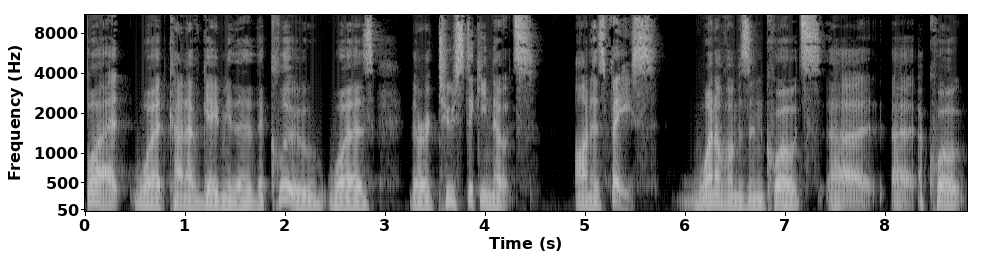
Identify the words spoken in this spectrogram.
but what kind of gave me the, the clue was there are two sticky notes on his face. One of them is in quotes, uh, a, quote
